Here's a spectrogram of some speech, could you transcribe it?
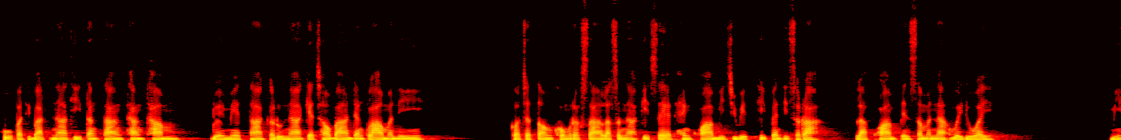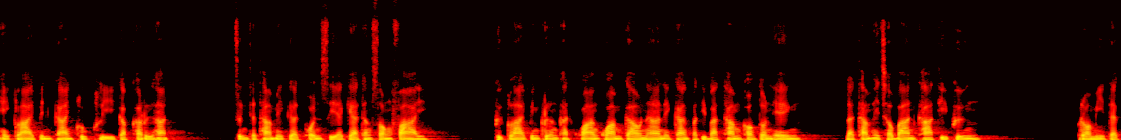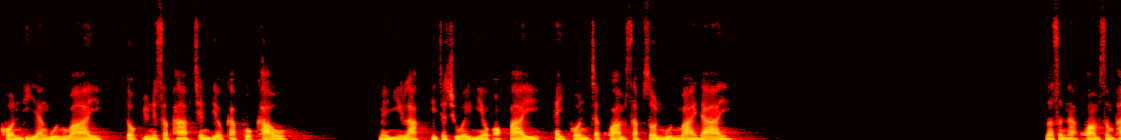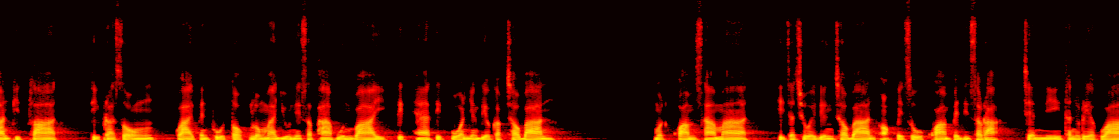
ผู้ปฏิบัติหน้าที่ต่างๆ ทางธรรม ด้วยเมตตากรุณาแก่ชาวบ้านดังกล่าวมานี้ ก็จะต้องคงรักษาลักษณะพิเศษแห่งความมีชีวิตที่เป็นอิสระ และความเป็นสมณะไว้ด้วย มีให้กลายเป็นการคลุกคลีกับคฤหัสถ์ซึ่งจะทำให้เกิดผลเสียแก่ทั้งสองฝ่าย คือกลายเป็นเครื่องขัดขวางความก้าวหน้าในการปฏิบัติธรรมของตนเอง และทำให้ชาวบ้านขาดที่พึ่ง เพราะมีแต่คนที่ยังวุ่นวายตกอยู่ในสภาพเช่นเดียวกับพวกเขา ไม่มีหลักที่จะช่วยเหนี่ยวออกไปให้พ้นจากความสับสนวุ่นวายได้ ลักษณะความสัมพันธ์ผิดพลาดที่พระสงฆ์กลายเป็นผู้ตกลงมาอยู่ในสภาพวุ่นวาย ติดแหติดอวนอย่างเดียวกับชาวบ้าน หมดความสามารถที่จะช่วยดึงชาวบ้านออกไปสู่ความเป็นอิสระ เช่นนี้ท่านเรียกว่า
